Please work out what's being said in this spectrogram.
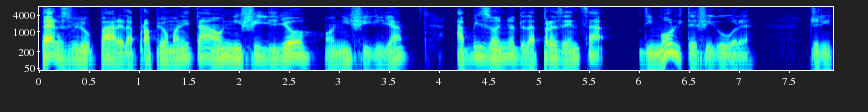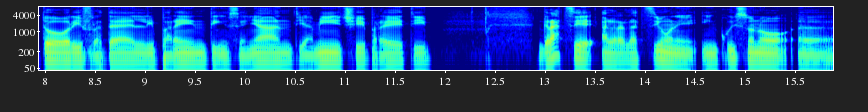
Per sviluppare la propria umanità ogni figlio, ogni figlia, ha bisogno della presenza di molte figure, genitori, fratelli, parenti, insegnanti, amici, preti. Grazie alla relazione in cui sono eh,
